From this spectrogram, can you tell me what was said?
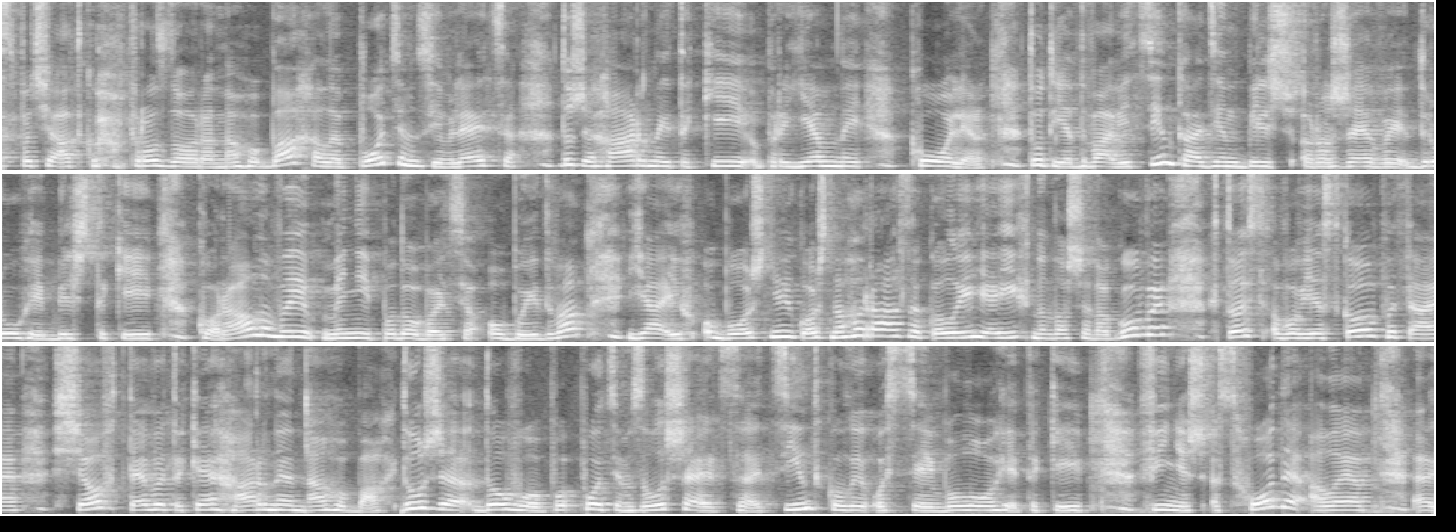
спочатку прозора на губах, але потім з'являється дуже гарний такий приємний колір. Тут є два відцінки: один більш рожевий, другий більш такий кораловий. Мені подобаються обидва. Я їх обожнюю кожного разу, коли я їх наношу на губи. Хтось обов'язково питає, що в тебе таке гарне на губах. Дуже довго потім залишається тінт, коли ось цей вологий такий фініш сходить, але е,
